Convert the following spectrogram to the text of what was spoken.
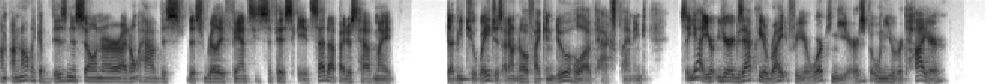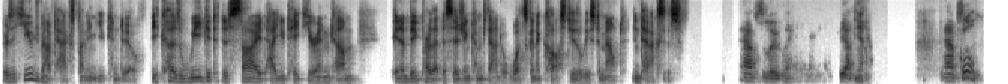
I'm, I'm not like a business owner. I don't have this, this really fancy, sophisticated setup. I just have my W-2 wages. I don't know if I can do a whole lot of tax planning. So yeah, you're, you're exactly right for your working years, but when you retire, there's a huge amount of tax planning you can do because we get to decide how you take your income. And a big part of that decision comes down to what's going to cost you the least amount in taxes. Absolutely. Yeah. Yeah. Absolutely. Cool.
